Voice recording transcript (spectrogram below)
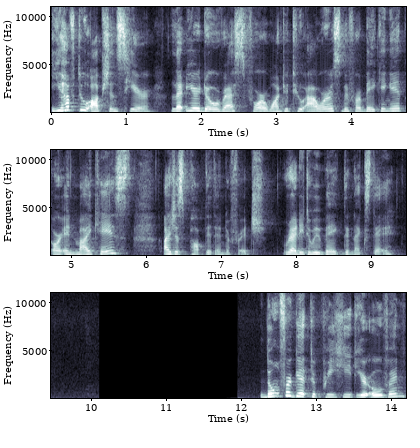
You have two options here. Let your dough rest for 1 to 2 hours before baking it, or in my case, I just popped it in the fridge, ready to be baked the next day. Don't forget to preheat your oven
